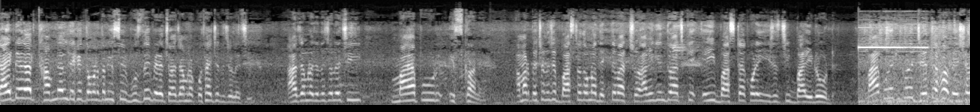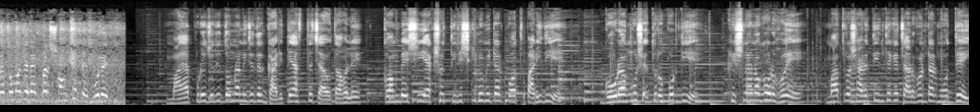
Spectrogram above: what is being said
টাইটেল আর থামনেল দেখে তোমরা তো নিশ্চয়ই বুঝতেই পেরেছ আজ আমরা কোথায় যেতে চলেছি। আজ আমরা যেতে চলেছি মায়াপুর ইস্কনে। আমার পেছনে যে বাসটা তোমরা দেখতে পাচ্ছ, আমি কিন্তু আজকে এই বাসটা করেই এসেছি বাই রোড মায়াপুরে কি করে যেতে হবে সেটা তোমাদের একবার সংক্ষেপে বলে দিই। মায়াপুরে যদি তোমরা নিজেদের গাড়িতে আসতে চাও, তাহলে কম বেশি একশো কিলোমিটার পথ পাড়ি দিয়ে গৌরাঙ্গ সেতুর ওপর দিয়ে কৃষ্ণনগর হয়ে মাত্র সাড়ে তিন থেকে চার ঘণ্টার মধ্যেই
